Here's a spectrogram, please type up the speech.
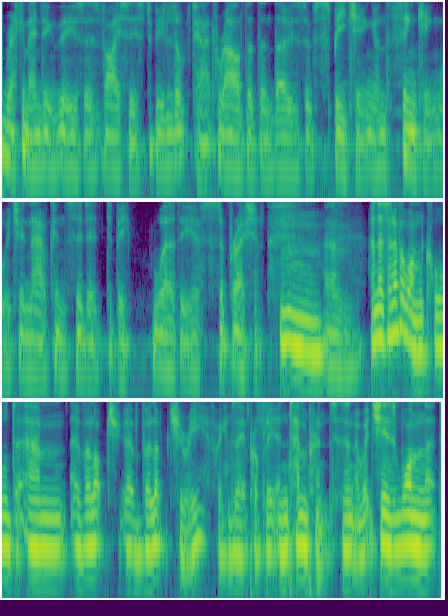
recommending these as vices to be looked at rather than those of speaking and thinking, which are now considered to be worthy of suppression. Mm. Um, and there's another one called um, a, voluptu- a voluptuary, if I can say it properly, and temperance, isn't it? Which is one that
